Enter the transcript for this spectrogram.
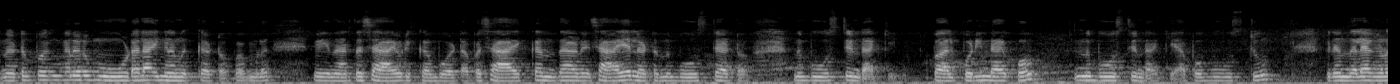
എന്നിട്ട് ഇപ്പോൾ ഇങ്ങനെ ഒരു മൂടലായി ഇങ്ങനെ നിൽക്കുക കേട്ടോ അപ്പോൾ നമ്മൾ വൈകുന്നേരത്തെ ചായ കുടിക്കാൻ പോകട്ടെ അപ്പോൾ ചായക്ക് എന്താണ്? ചായ അല്ല കേട്ടോ ഇന്ന് ബൂസ്റ്റ് കേട്ടോ ഇന്ന് ബൂസ്റ്റ് ഉണ്ടാക്കി. പാൽപ്പൊടി ഉണ്ടായപ്പോൾ ഇന്ന് ബൂസ്റ്റ് ഉണ്ടാക്കി. അപ്പോൾ ബൂസ്റ്റും പിന്നെ ഇന്നലെ ഞങ്ങൾ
